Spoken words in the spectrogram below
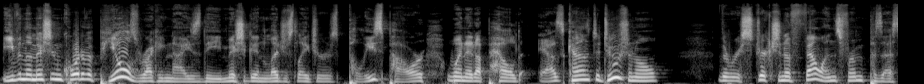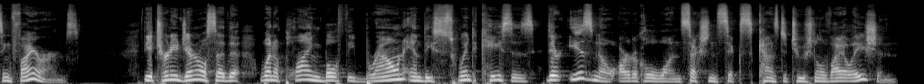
even the Michigan Court of Appeals recognized the Michigan legislature's police power when it upheld as constitutional the restriction of felons from possessing firearms. The Attorney General said that when applying both the Brown and the Swint cases, there is no Article 1, Section 6 constitutional violation.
